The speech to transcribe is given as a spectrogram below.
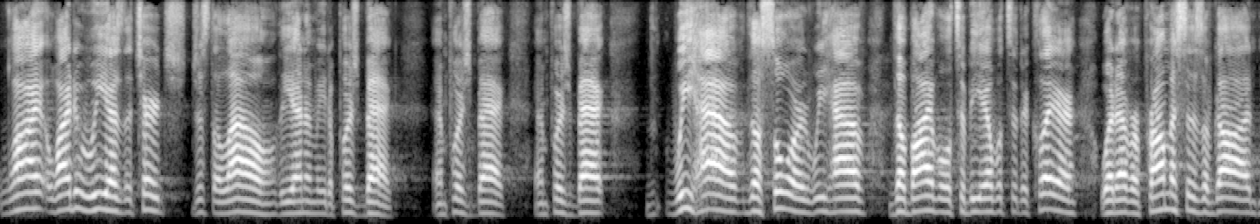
Why, why do we as the church just allow the enemy to push back and push back and push back we have the sword, we have the Bible to be able to declare whatever promises of God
